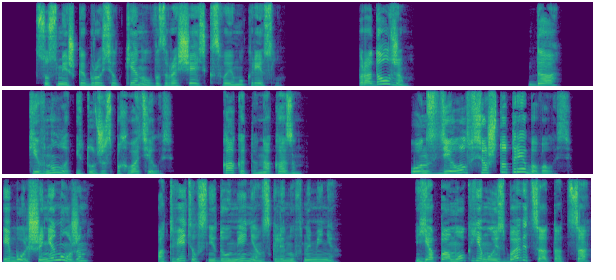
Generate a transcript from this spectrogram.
— с усмешкой бросил Кеннел, возвращаясь к своему креслу. «Продолжим?» «Да», — кивнула и тут же спохватилась. «Как это наказан?» «Он сделал все, что требовалось, и больше не нужен», — ответил с недоумением, взглянув на меня. «Я помог ему избавиться от отца,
